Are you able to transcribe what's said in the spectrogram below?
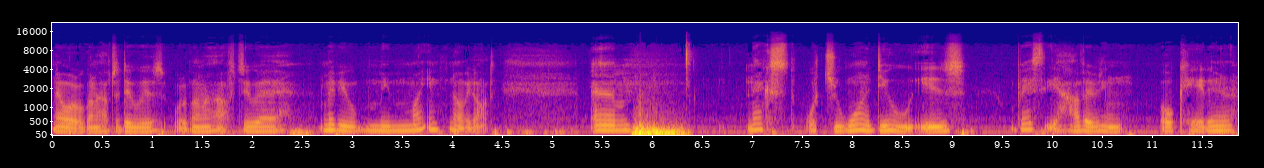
now what we're gonna have to do is we're gonna have to uh, maybe we mightn't no we don't. Um next what you want to do is basically have everything okay there.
